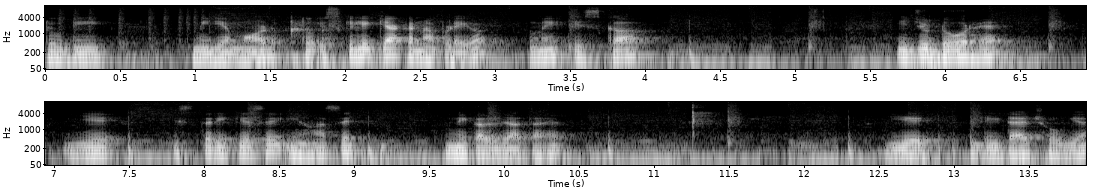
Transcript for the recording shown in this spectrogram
to the media mod तो इसके लिए क्या करना पड़ेगा? हमें इसका, ये जो डोर है ये इस तरीके से यहाँ से निकल जाता है। ये डिटैच हो गया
